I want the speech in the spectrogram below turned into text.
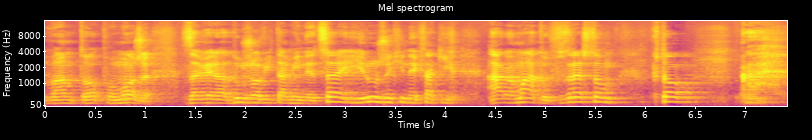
Wam to pomoże. Zawiera dużo witaminy C i różnych innych takich aromatów. Zresztą, kto, ach,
